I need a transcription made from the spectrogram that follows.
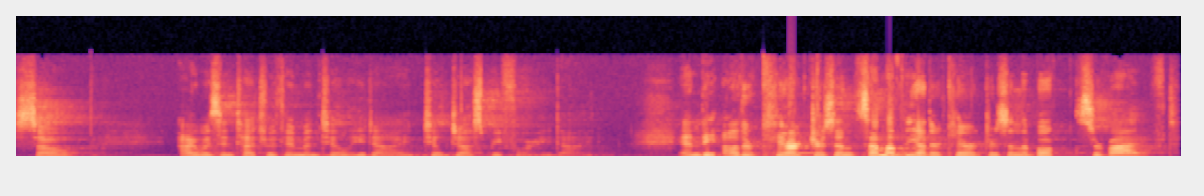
So I was in touch with him until he died, till just before he died. And the other characters, and some of the other characters in the book survived.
